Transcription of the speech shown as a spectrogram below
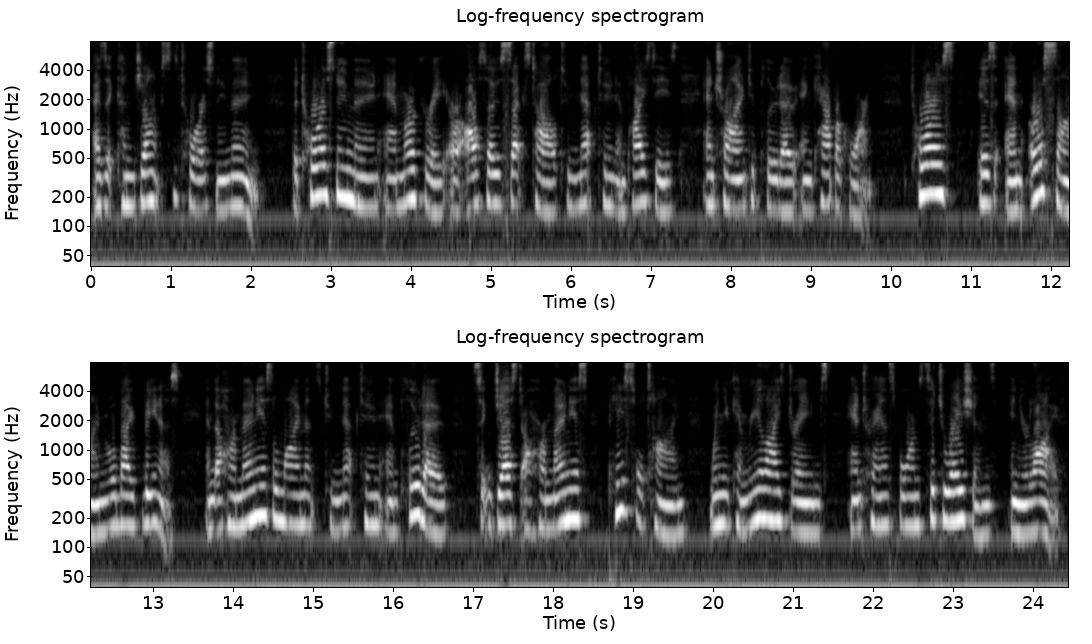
as it conjuncts the Taurus new moon. The Taurus new moon and Mercury are also sextile to Neptune in Pisces and trine to Pluto in Capricorn. Taurus is an earth sign ruled by Venus, and the harmonious alignments to Neptune and Pluto suggest a harmonious, peaceful time when you can realize dreams and transform situations in your life.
